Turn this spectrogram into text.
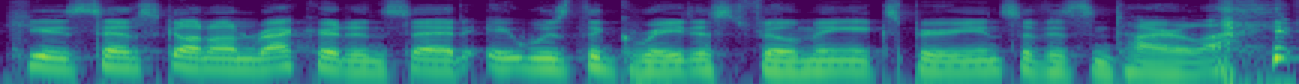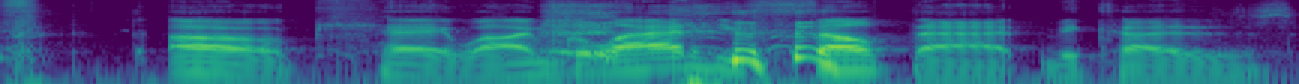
he has since gone on record and said it was the greatest filming experience of his entire life. Okay, well, I'm glad he felt that because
